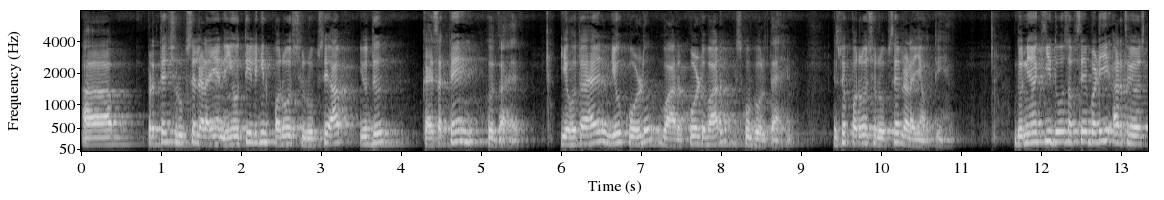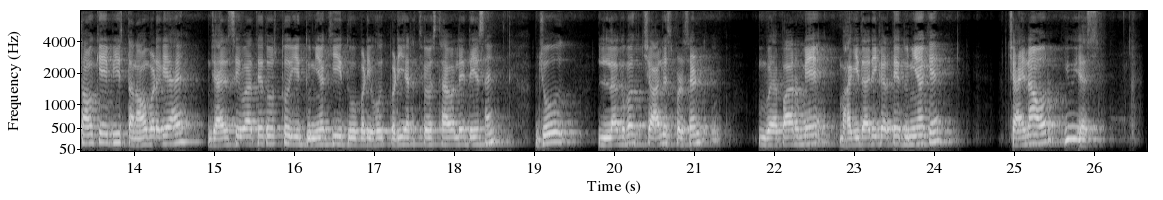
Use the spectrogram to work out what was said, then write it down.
प्रत्यक्ष रूप से लड़ाइयाँ नहीं होती, लेकिन परोक्ष रूप से आप युद्ध कह सकते हैं, होता है। ये होता है new cold war cold war इसको बोलते हैं। इसमें परोक्ष रूप से लड़ाइयाँ होती हैं। दुनिया की दो सबसे बड़ी अर्थव्यवस्थाओं के बीच तनाव बढ़ गया है। ज़ाहिर सी बात है दोस्तों, ये दुनिया की दो बड़ी, बहुत बड़ी अर्थव्यवस्था वाले देश हैं, जो लगभग 40 परसेंट व्यापार में भागीदारी करते हैं दुनिया के, चाइना और यूएस।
